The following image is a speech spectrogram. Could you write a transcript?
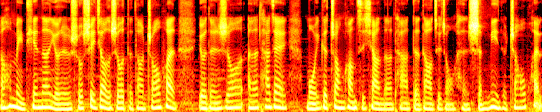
然后每天呢，有人说睡觉的时候得到召唤，有的人说呃他在某一个状况之下呢，他得到这种很神秘的召唤。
